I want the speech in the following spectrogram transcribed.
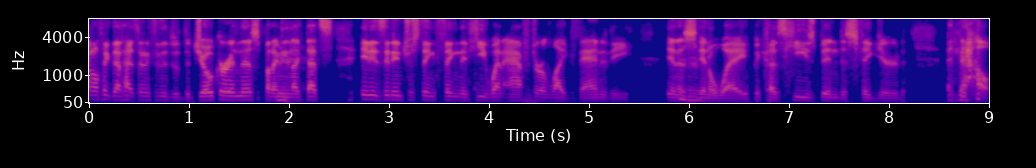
don't think that has anything to do with the Joker in this, but I mean, like that's it is an interesting thing that he went after like vanity in a Mhm. in a way because he's been disfigured, and now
